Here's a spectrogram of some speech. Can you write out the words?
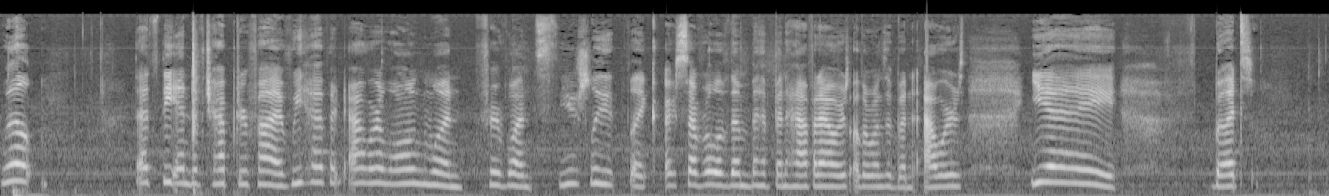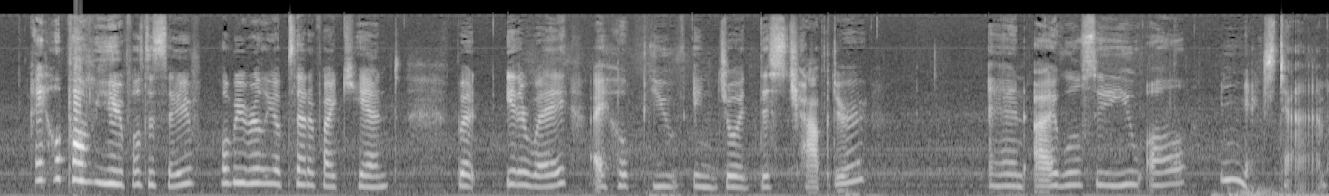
Well, that's the end of chapter 5. We have an hour long one for once. Usually, like, uh, several of them have been half an hours, other ones have been hours. Yay! But I hope I'll be able to save. I'll be really upset if I can't. But either way, I hope you've enjoyed this chapter. And I will see you all next time.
